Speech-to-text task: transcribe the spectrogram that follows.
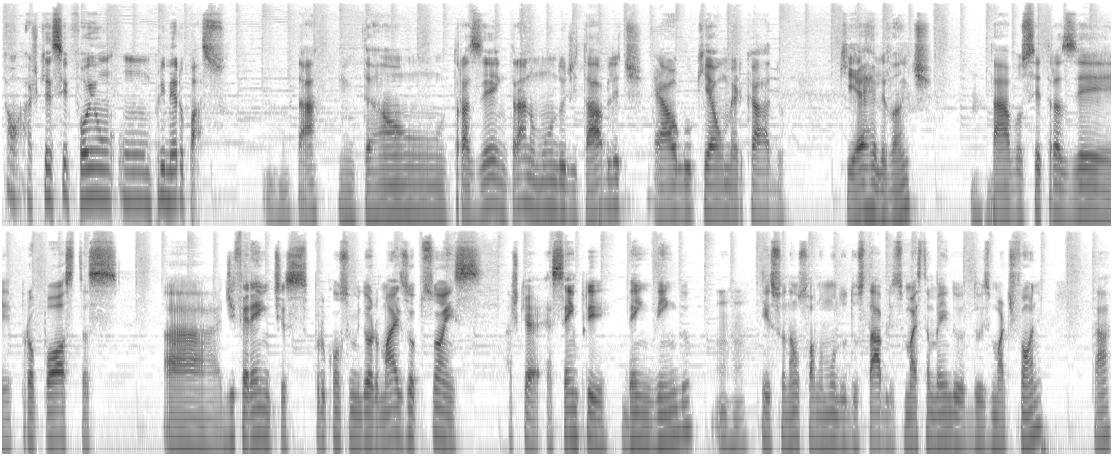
Então, acho que esse foi um, um primeiro passo. Uhum. Tá? Então, trazer, entrar no mundo de tablet é algo que é um mercado que é relevante, uhum. tá? Você trazer propostas uh, diferentes para o consumidor, mais opções, acho que é, é sempre bem-vindo. Uhum. Isso não só no mundo dos tablets, mas também do, do smartphone, tá?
